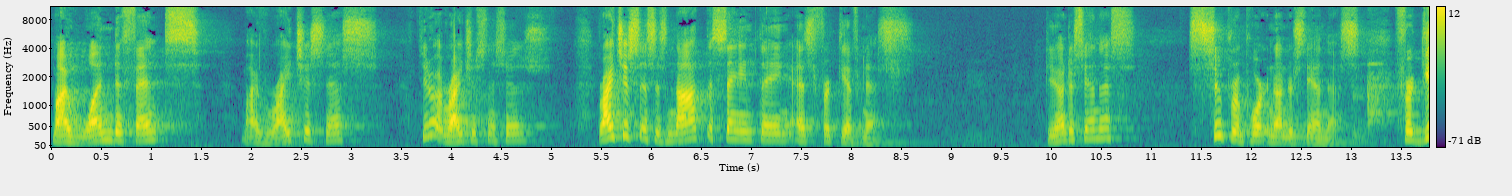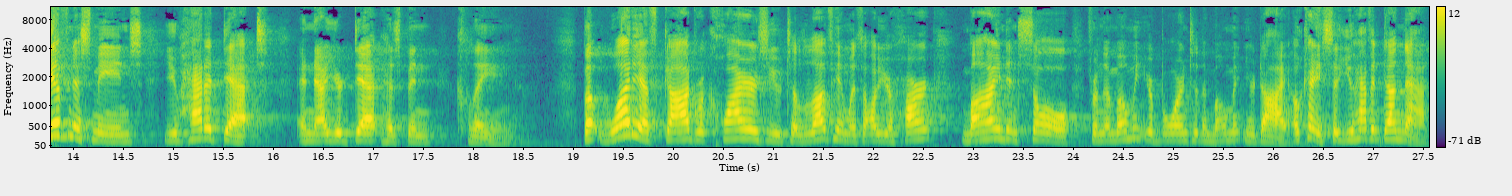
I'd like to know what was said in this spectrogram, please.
my one defense, my righteousness? Do you know what righteousness is? Righteousness is not the same thing as forgiveness. Do you understand this? Super important to understand this. Forgiveness means you had a debt and now your debt has been clean. But what if God requires you to love Him with all your heart, mind, and soul from the moment you're born to the moment you die? Okay, so you haven't done that.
